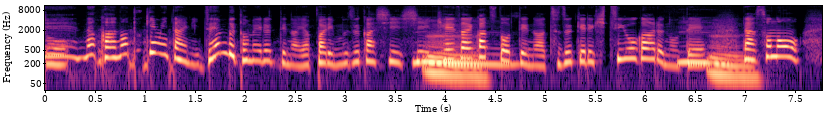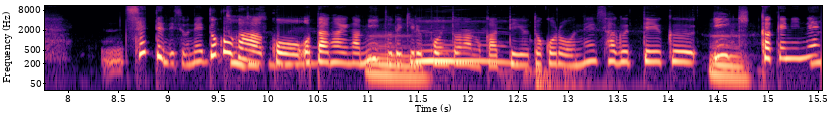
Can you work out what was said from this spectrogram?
と。ねなんかあの時みたいに全部止めるっていうのはやっぱり難しいし、うん。経済活動っていうのは続ける必要があるので、うん。うんだからその接点ですよね。どこがこうお互いがミートできるポイントなのかっていうところをね探っていくいいきっかけにね、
